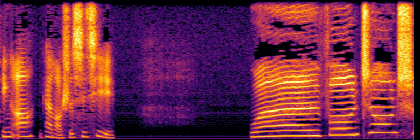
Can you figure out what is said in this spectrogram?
听啊，你看老师吸气。晚风中吹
